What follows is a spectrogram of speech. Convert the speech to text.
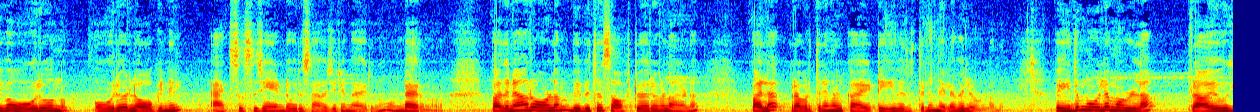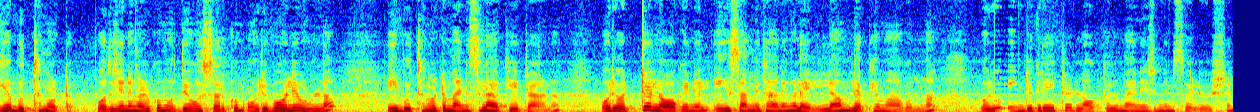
ഇവ ഓരോന്നും ഓരോ ലോഗിനിൽ ആക്സസ് ചെയ്യേണ്ട ഒരു സാഹചര്യമായിരുന്നു ഉണ്ടായിരുന്നത്. പതിനാറോളം വിവിധ സോഫ്റ്റ്വെയറുകളാണ് പല പ്രവർത്തനങ്ങൾക്കായിട്ട് ഈ വിധത്തിൽ നിലവിലുള്ളത്. അപ്പോൾ ഇതുമൂലമുള്ള പ്രായോഗിക ബുദ്ധിമുട്ട് പൊതുജനങ്ങൾക്കും ഉദ്യോഗസ്ഥർക്കും ഒരുപോലെയുള്ള ഈ ബുദ്ധിമുട്ട് മനസ്സിലാക്കിയിട്ടാണ് ഒരു ഒറ്റ ലോഗിനിൽ ഈ സംവിധാനങ്ങളെല്ലാം ലഭ്യമാകുന്ന ഒരു integrated local management solution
